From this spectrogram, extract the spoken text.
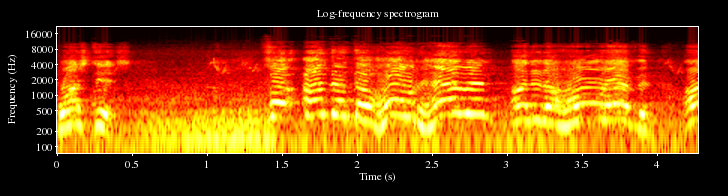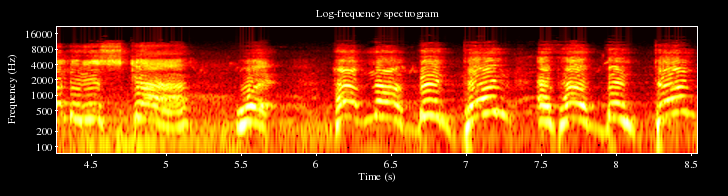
Watch this. For under the whole heaven Under the whole heaven, under this sky, what? have not been done as have been done,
